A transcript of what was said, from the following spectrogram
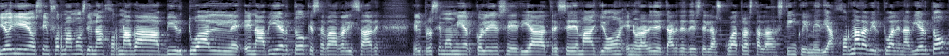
Y hoy os informamos de una jornada virtual en abierto que se va a realizar el próximo miércoles, eh, día 13 de mayo, en horario de tarde desde las 4 hasta las 5 y media. Jornada virtual en abierto,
